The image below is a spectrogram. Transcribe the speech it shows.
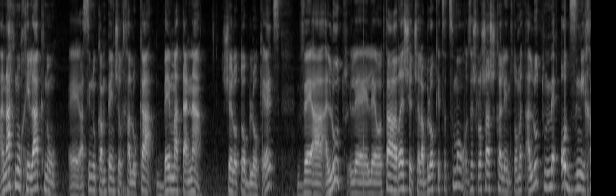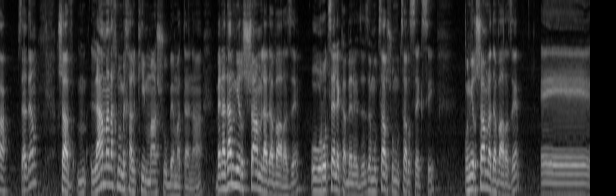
אנחנו חילקנו, uh, עשינו קמפיין של חלוקה במתנה של אותו בלוק עץ, והעלות לאותה רשת של הבלוק עץ עצמו זה שלושה שקלים. זאת אומרת, עלות מאוד זניחה, בסדר? עכשיו, למה אנחנו מחלקים משהו במתנה? בן אדם נרשם לדבר הזה, הוא רוצה לקבל את זה, זה מוצר שהוא מוצר סקסי, הוא נרשם לדבר הזה, אה,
